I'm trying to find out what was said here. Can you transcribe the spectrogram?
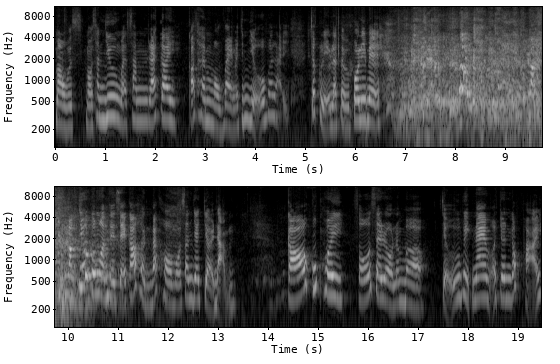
màu màu xanh dương và xanh lá cây, có thêm màu vàng ở chính giữa với lại chất liệu là từ polymer mặt, mặt trước của mình thì sẽ có hình bác hồ màu xanh da trời đậm có quốc huy số serial number chữ Việt Nam ở trên góc phải.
